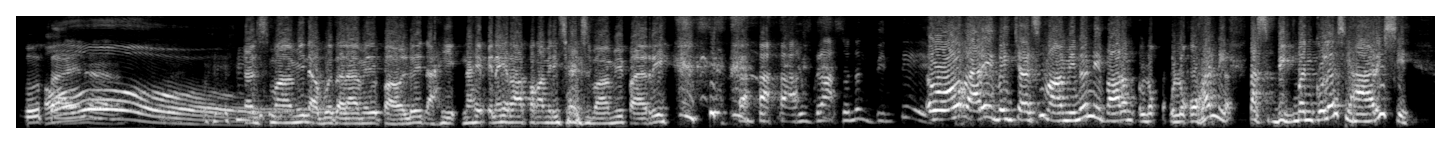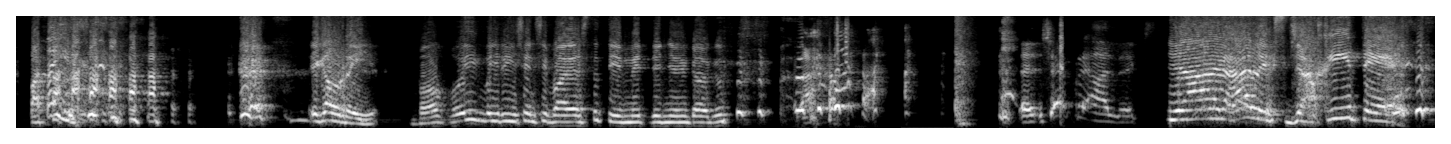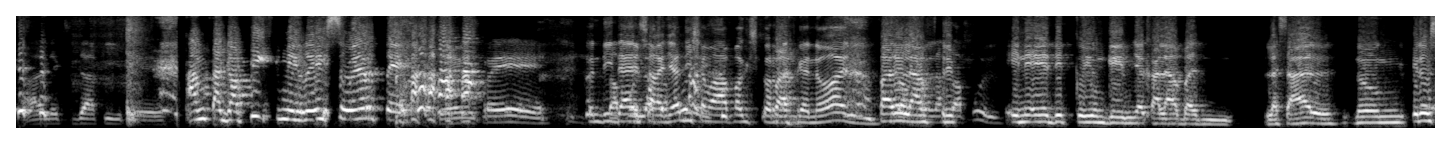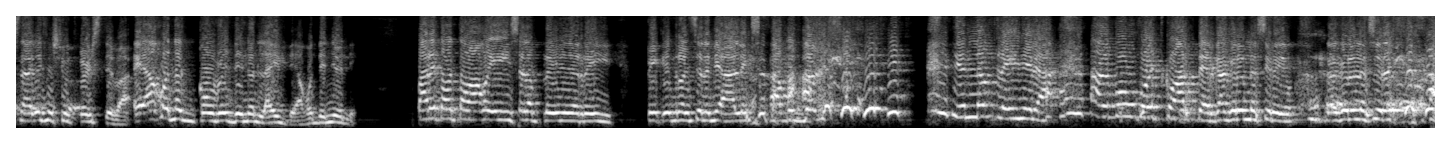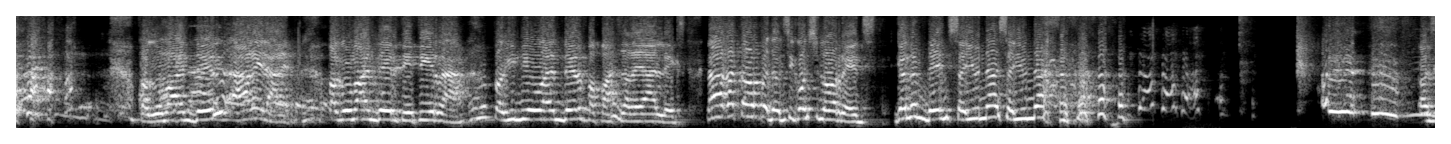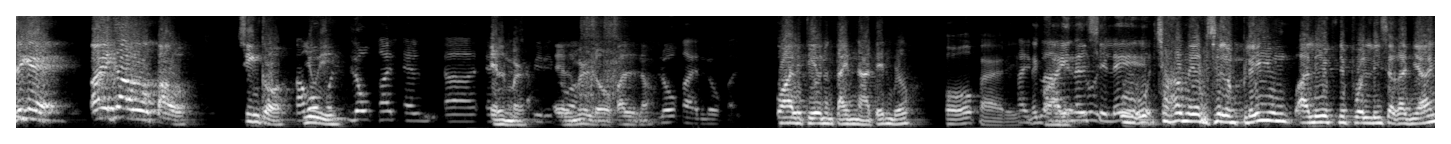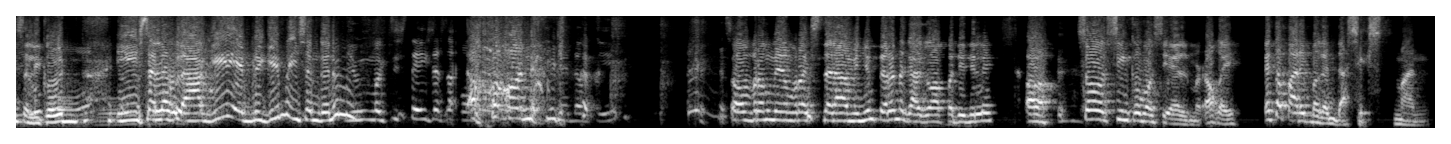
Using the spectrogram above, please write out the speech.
Puta. Oh! Charles Mami, naabutan namin ni Paolo. eh. Nahi, nahi, pinahirapan kami ni Charles Mami, pare. yung braso nun, binti eh. Oo, pare, iba yung Charles Mami nun eh. Parang ulokohan eh. Tapos big man ko lang si Harris eh. Patay eh. Ikaw, Ray. Ba, boy, may recency bias to. Teammate din yung gagawin. Eh, Siyempre, Alex. Yan, Alex Jaquite. Alex Jaquite. Ang taga-pick ni Ray Suerte. Siyempre. Kundi Sapul dahil sa kanya, di siya eh. makapag-score ng ganon. Para na trip. ini-edit ko yung game niya kalaban Lasal. Nung pinost natin sa shoot first, di ba? Eh ako nag-cover din nun live eh. Ako din yun eh. Pare tawa-tawa ako yung isa lang play nila Ray. Pick and roll sila ni Alex sa tabog na Yun lang play nila. Buong fourth quarter, gagano'n lang si Ray. Gagano'n lang si Ray. Pag umander, akin akin. Pag umander, titira. Pag hindi umander, papasa kay Alex. Nakakatawa pa doon si Coach Lawrence. Ganun din, sayo na, sayo na. o sige. O ikaw, Pao. Cinco. Ako Yui. local El, uh, Elmer. Elmer, ako. local, no? Local, local. Quality yun ng time natin, bro. Oo, pare. Ay, Nag-final class. sila eh. Oo, tsaka meron silang play, yung aliyop ni Paul Lee sa kanya, sa likod. Iisa lang lagi. Every game may isang ganun. eh. Yung magsistay siya sa Oo, corner. Yan ang kick. Sobrang memorize na namin yun, pero nagagawa pa din nila. eh. Oh, so, cinco mo si Elmer. Okay. Ito pare maganda, sixth man.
